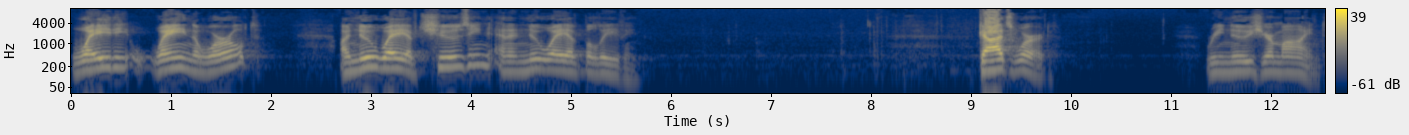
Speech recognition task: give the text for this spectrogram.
weighing, weighing the world, a new way of choosing, and a new way of believing. God's Word renews your mind.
